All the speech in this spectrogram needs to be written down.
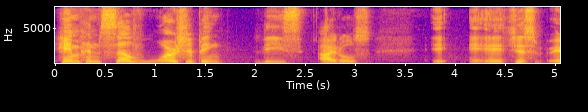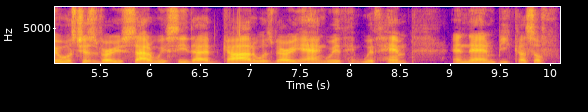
him himself worshiping these idols. It, just it was just very sad. We see that God was very angry with him, and then because of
